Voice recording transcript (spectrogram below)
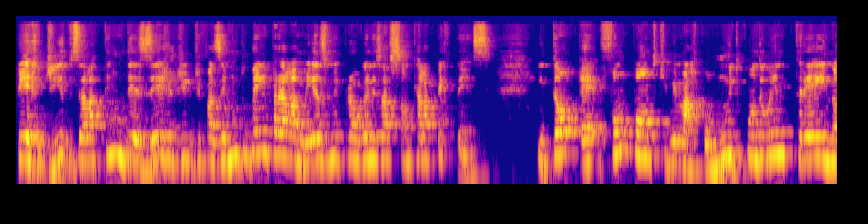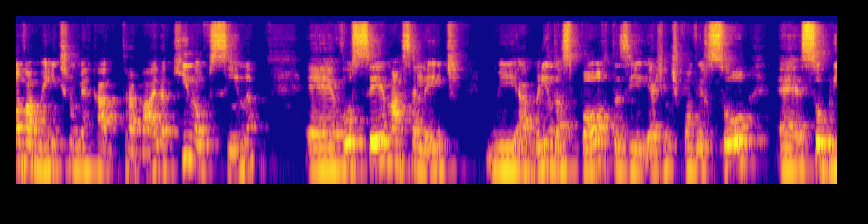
perdidos, ela tem um desejo de, de fazer muito bem para ela mesma e para a organização que ela pertence. Então, é, foi um ponto que me marcou muito quando eu entrei novamente no mercado de trabalho, aqui na oficina. É, você, Marcia Leite, me abrindo as portas e a gente conversou é, sobre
